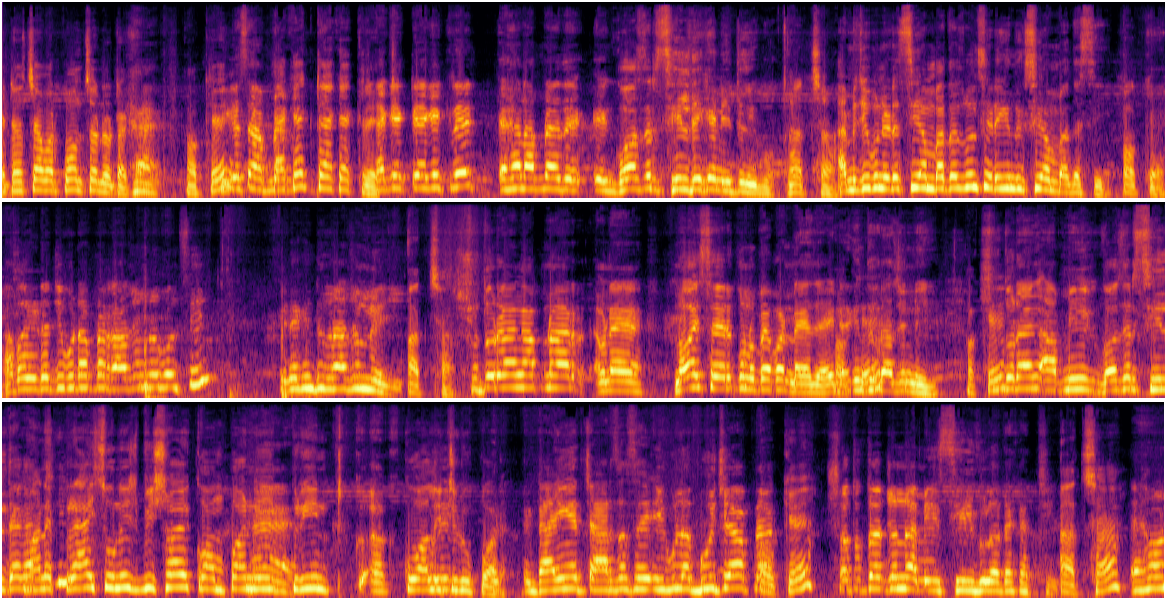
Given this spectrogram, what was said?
এটা হচ্ছে আবার পঞ্চান্ন টাকা। হ্যাঁ। ওকে ঠিক আছে, আপনার- এক একটা এক এক রেট এক একটা এক এক রেট এখন আপনার এই গজের সিল দেখে নিতে হইব। আচ্ছা। আমি জীবন এটা সিএম বাদাস বলছি এটা কিন্তু সিএম বাদাসই। ওকে আবার এটা জীবন আপনার রাজন্য বলছি এটা কিন্তু রাজন্যই। আচ্ছা। সুতরাং আপনার মানে নয় ছয়ের কোনো ব্যাপার নাই যায় এটা কিন্তু রাজন্যই। Okay. সুতরাং আপনি গজের সিল দেখা মানে প্রাইস উনিশ বিষয় কোম্পানি। প্রিন্ট কোয়ালিটির উপর। ডাইং এর চার্জ আছে এগুলা বুঝে আপনার. সততার জন্য আমি সিলগুলো দেখাচ্ছি। আচ্ছা। এখন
